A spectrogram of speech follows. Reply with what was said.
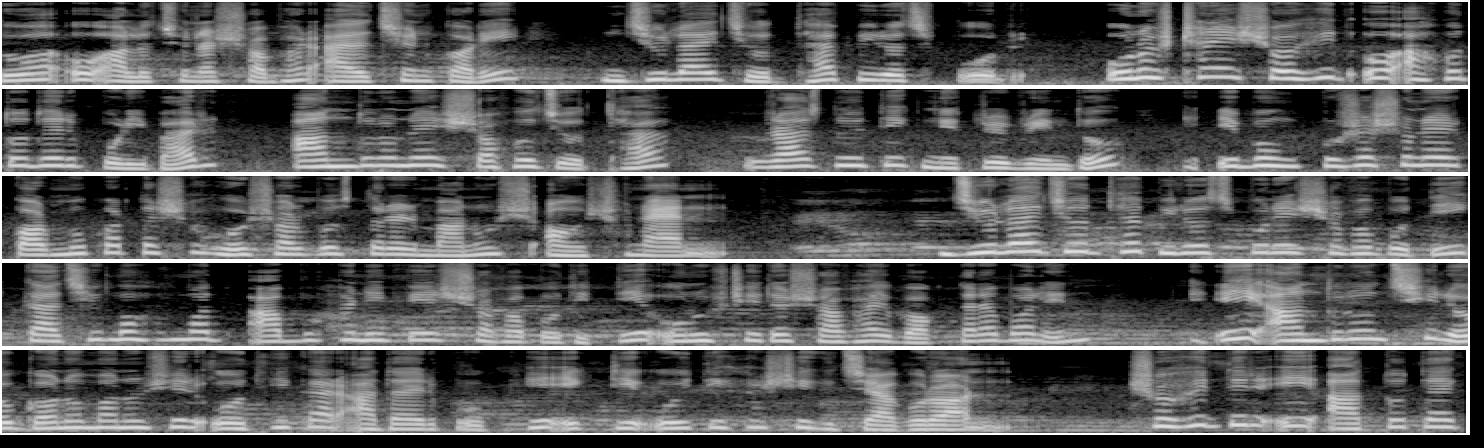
দোয়া ও আলোচনা সভার আয়োজন করে জুলাই যোদ্ধা পিরোজপুর। অনুষ্ঠানে শহীদ ও আহতদের পরিবার, আন্দোলনের সহযোদ্ধা, রাজনৈতিক নেতৃবৃন্দ এবং প্রশাসনের কর্মকর্তা সহ সর্বস্তরের মানুষ অংশ নেন। জুলাই যোদ্ধা পিরোজপুরের সভাপতি কাজী মোহাম্মদ আবু হানিফের সভাপতিত্বে অনুষ্ঠিত সভায় বক্তারা বলেন এই আন্দোলন ছিল গণমানুষের অধিকার আদায়ের পক্ষে একটি ঐতিহাসিক জাগরণ। শহীদদের এই আত্মত্যাগ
